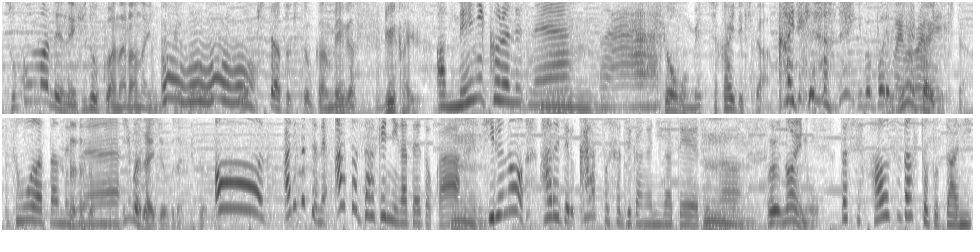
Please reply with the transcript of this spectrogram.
そこまでねひどくはならないんだけうんうんうんうん。ど起きた時とか目がすげえかゆい。あ目に来るんですね。今日もめっちゃかいてきた。ー書いてきた。今ポリポリポリすげえ書いてきた。そうだったんですね。今大丈夫だけど。あーあだけ苦手とか、うん。昼の晴れてるカラッとした時間が苦手とか、うん。えないの？私ハウスダストとダニ。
